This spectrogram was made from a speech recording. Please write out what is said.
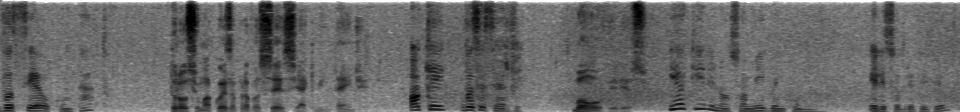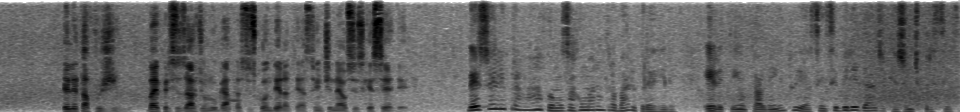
Você é o contato? Trouxe uma coisa pra você, se é que me entende. Ok, você serve. Bom ouvir isso. E aquele nosso amigo em comum? Ele sobreviveu? Ele tá fugindo. Vai precisar de um lugar pra se esconder até a Sentinel se esquecer dele. Deixa ele pra lá, vamos arrumar um trabalho pra ele. Ele tem o talento e a sensibilidade que a gente precisa.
